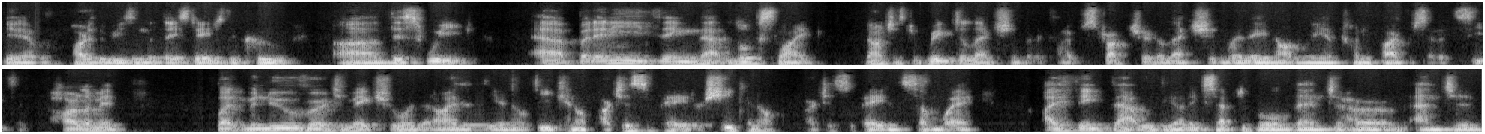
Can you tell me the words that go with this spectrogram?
you know, part of the reason that they staged the coup uh, this week. Uh, but anything that looks like not just a rigged election, but a kind of structured election where they not only have 25% of the seats in parliament, but maneuver to make sure that either the NLD cannot participate or she cannot participate in some way. I think that would be unacceptable then to her and to,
